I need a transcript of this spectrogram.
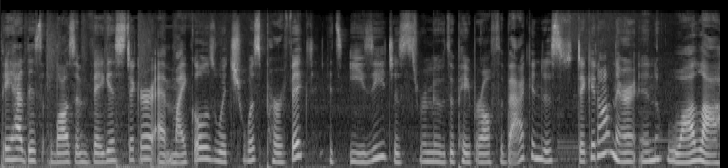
They had this Las Vegas sticker at Michaels, which was perfect. It's easy, just remove the paper off the back and just stick it on there and voila.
